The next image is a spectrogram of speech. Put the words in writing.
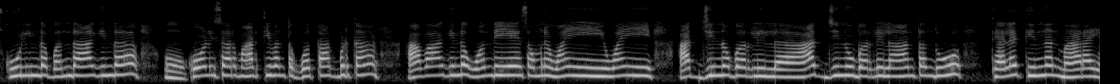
ಸ್ಕೂಲಿಂದ ಬಂದಾಗಿಂದ ಆಗಿಂದ ಕೋಳಿ ಸಾರು ಮಾಡ್ತೀವಂತ ಗೊತ್ತಾಗ್ಬಿಡ್ತಾ ಅವಾಗಿಂದ ಒಂದೇ ಸಮನೆ ವೈ ವೈ ಅಜ್ಜಿನೂ ಬರಲಿಲ್ಲ ಅಜ್ಜಿನೂ ಬರಲಿಲ್ಲ ಅಂತಂದು ತಲೆ ತಿನ್ನನ್ ಮಾರಾಯ.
